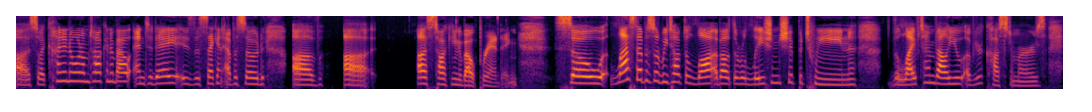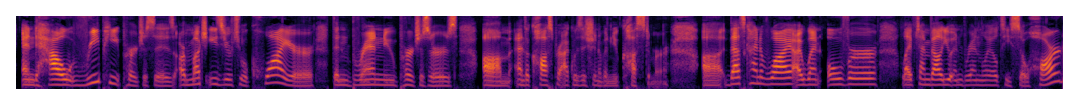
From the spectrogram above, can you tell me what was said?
Uh, so I kind of know what I'm talking about. And today is the second episode of uh, us talking about branding. So, last episode, we talked a lot about the relationship between the lifetime value of your customers and how repeat purchases are much easier to acquire than brand new purchasers um, and the cost per acquisition of a new customer. Uh, that's kind of why I went over lifetime value and brand loyalty so hard,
